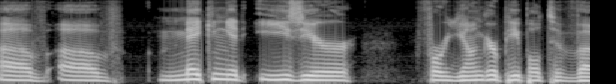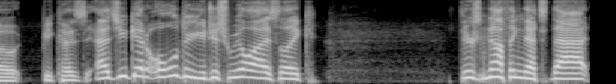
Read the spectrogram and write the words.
of, of making it easier for younger people to vote because as you get older, you just realize like, there's nothing that's that,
